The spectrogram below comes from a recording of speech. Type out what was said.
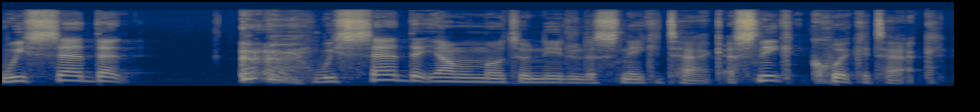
we said that we said that Yamamoto needed a sneak attack, a sneak quick attack.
